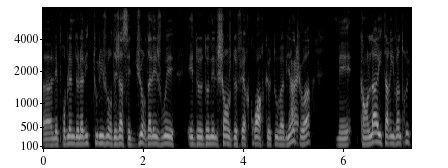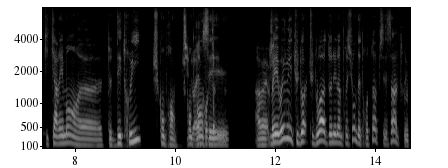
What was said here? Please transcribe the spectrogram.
heu, les problèmes de la vie de tous les jours, déjà c'est dur d'aller jouer et de donner le change de faire croire que tout va bien, Ouais. tu vois? Mais quand là, il t'arrive un truc qui carrément, heu, te détruit, je comprends, je Tu comprends, c'est ah ouais, mais oui, oui, tu dois tu dois donner l'impression d'être au top, c'est ça le truc.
